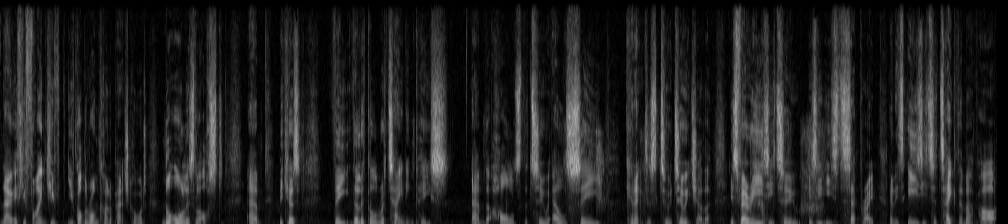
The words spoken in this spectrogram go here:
now, if you find you've you've got the wrong kind of patch cord, not all is lost, um, because the the little retaining piece um, that holds the two LC connectors to to each other is very easy to is easy to separate, and it's easy to take them apart,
